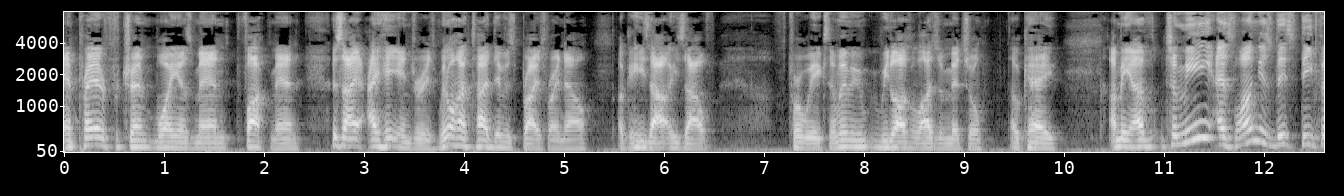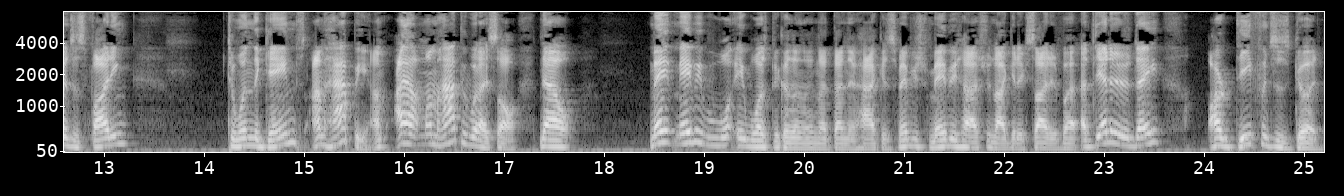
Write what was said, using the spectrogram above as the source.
and prayer for Trent Williams, man. Fuck, man. Listen, I, I hate injuries. We don't have Ty Davis Price right now. Okay, he's out. He's out for weeks. And maybe we lost Elijah Mitchell. Okay. I mean, I've, to me, as long as this defense is fighting to win the games, I'm happy. I'm I, am i am happy what I saw. Now, may, maybe it was because of Nathaniel Hackett. Maybe maybe I should not get excited. But at the end of the day, our defense is good.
